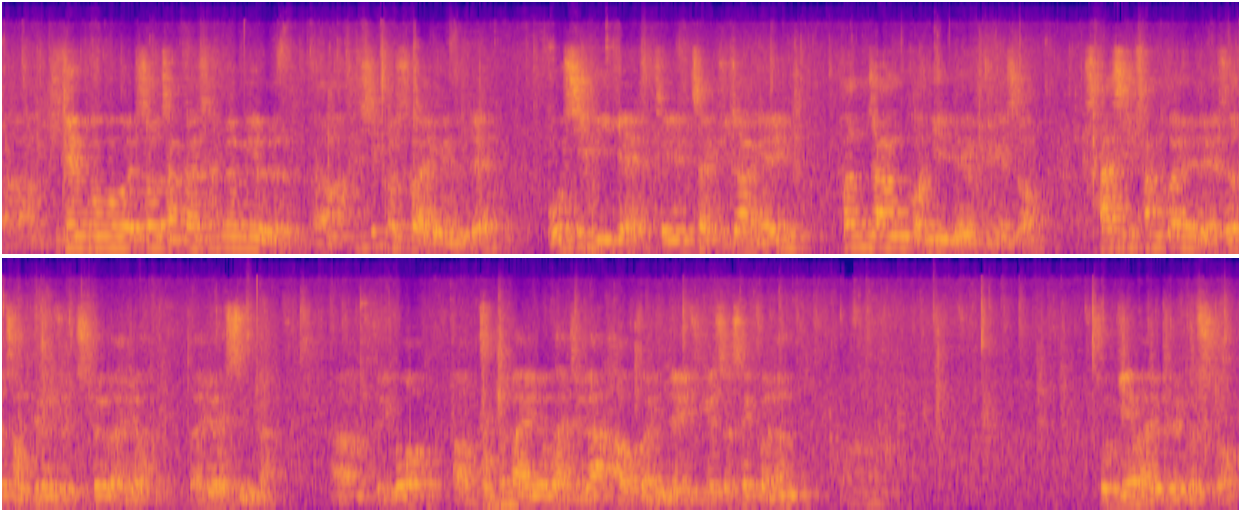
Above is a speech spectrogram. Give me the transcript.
어, 기재부에서 잠깐 설명을 어, 하실 것으로 알고 있는데 52개 제1차 규장회의 현장 건의 내용 중에서 43건에 대해서 정부의 조치를 완료, 완료했습니다. 어, 그리고 어, 부분 완료 과제가 9건인데 이 중에서 3건은 어, 조기에 완료될 것으로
